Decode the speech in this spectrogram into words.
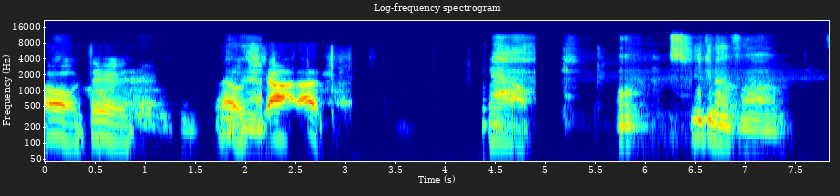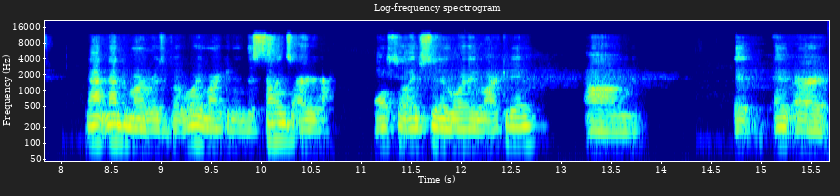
Oh, dude, no Yeah. shot. I, no. Well, speaking of um, not not DeMar Rose, but Lauri Markkanen, the Suns are also interested in Lauri Markkanen. Um, it, and our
